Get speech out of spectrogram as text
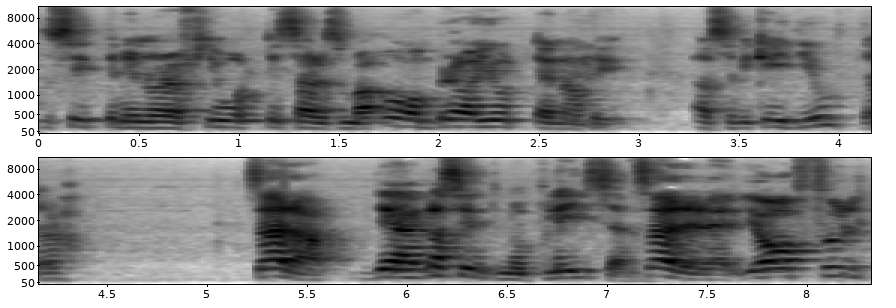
det sitter det några fjortisar som bara åh bra gjort det någonting. Alltså vilka idioter. Ja. Så här, Jävlas inte med polisen. så här är det. Jag har fullt,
